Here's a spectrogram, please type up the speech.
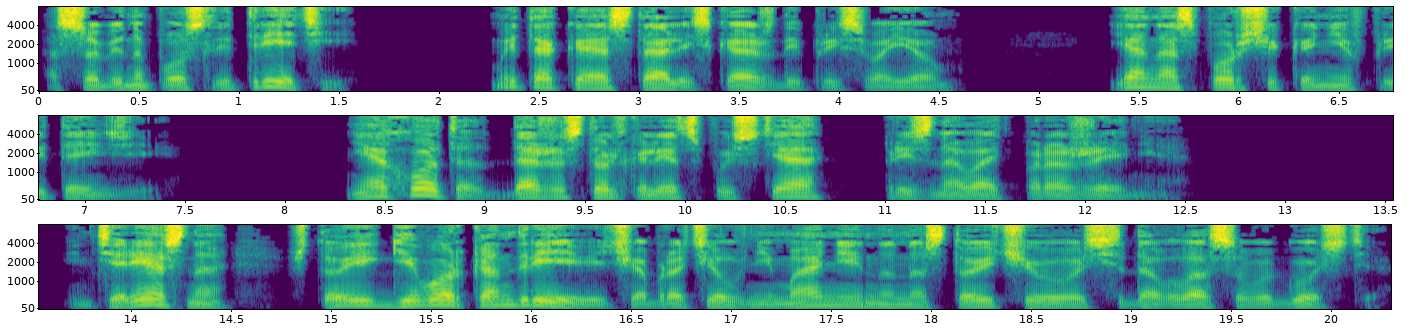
особенно после третьей. Мы так и остались каждый при своем. Я на спорщика не в претензии. Неохота, даже столько лет спустя, признавать поражение. Интересно, что и Геворг Андреевич обратил внимание на настойчивого седовласого гостя.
